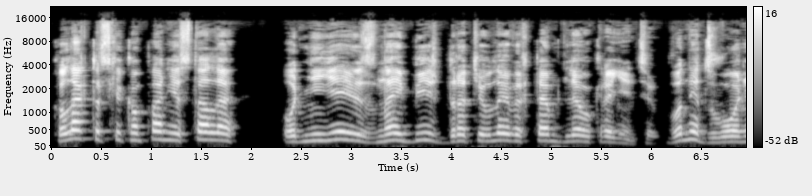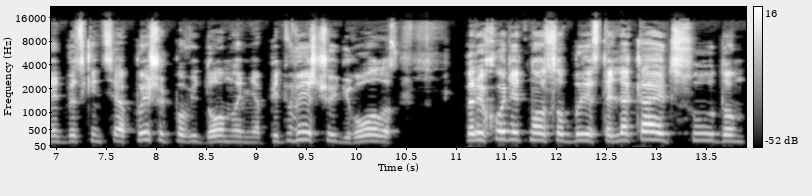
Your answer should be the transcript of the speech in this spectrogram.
Колекторські компанії стали однією з найбільш дратівливих тем для українців. Вони дзвонять без кінця, пишуть повідомлення, підвищують голос, переходять на особисте, лякають судом,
